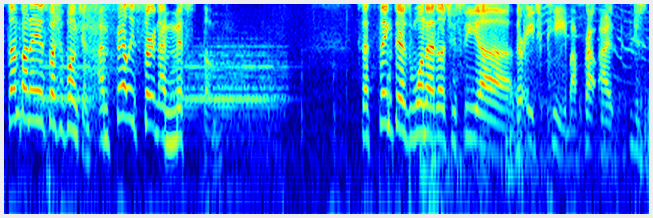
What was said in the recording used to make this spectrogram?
Stun found any special functions. I'm fairly certain I missed them. Because I think there's one that lets you see uh, their HP, but I just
